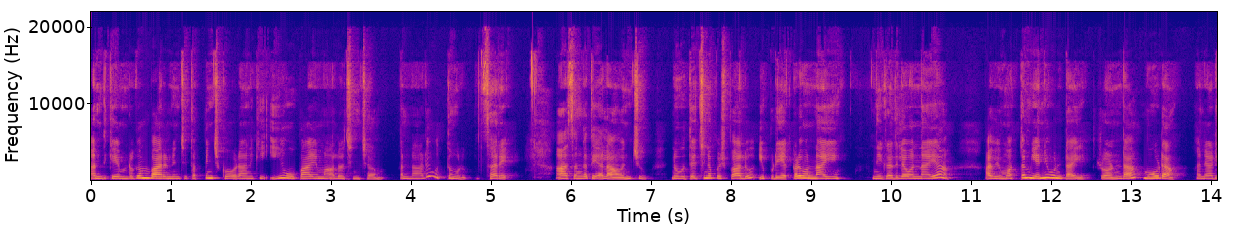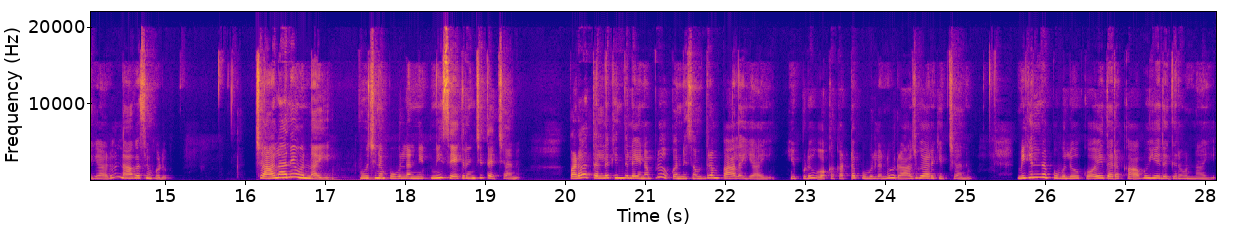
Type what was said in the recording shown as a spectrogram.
అందుకే మృగం బారి నుంచి తప్పించుకోవడానికి ఈ ఉపాయం ఆలోచించాము అన్నాడు ఉత్తముడు. సరే ఆ సంగతి అలా ఉంచు. నువ్వు తెచ్చిన పుష్పాలు ఇప్పుడు ఎక్కడ ఉన్నాయి? నీ గదిలో ఉన్నాయా? అవి మొత్తం ఎన్ని ఉంటాయి? రెండా? మూడా? అని అడిగాడు నాగసింహుడు. చాలానే ఉన్నాయి. పూచిన పువ్వులన్నింటినీ సేకరించి తెచ్చాను. పడవ తెల్లకిందులైనప్పుడు కొన్ని సముద్రం పాలయ్యాయి. ఇప్పుడు ఒక కట్ట పువ్వులను రాజుగారికి ఇచ్చాను మిగిలిన పువ్వులు కోయదర కాబోయే దగ్గర ఉన్నాయి.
